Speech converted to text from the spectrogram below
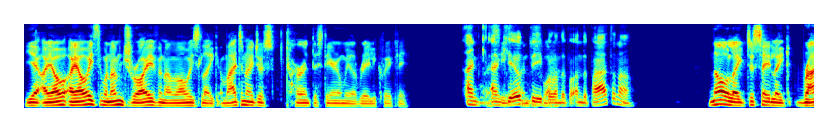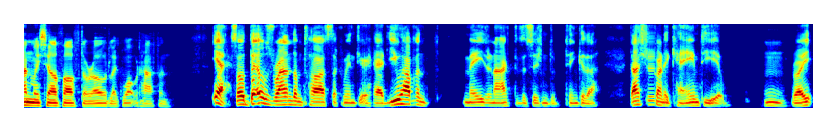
Yeah, I I always when I'm driving, I'm always like, imagine I just turned the steering wheel really quickly. And I and see, killed and people on the on the path and all. No, like just say like ran myself off the road. Like what would happen? Yeah, so those random thoughts that come into your head, you haven't made an active decision to think of that. That's just kind of came to you, Mm. right?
